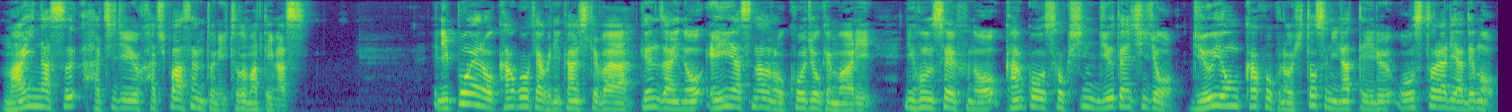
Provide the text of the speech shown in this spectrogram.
マイナス88%にとどまっています。日本への観光客に関しては、現在の円安などの好条件もあり、日本政府の観光促進重点市場14カ国の一つになっているオーストラリアでも、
